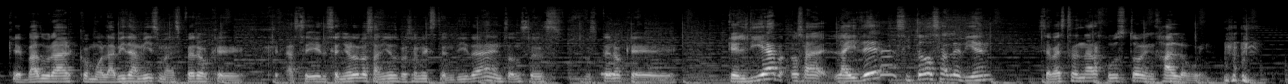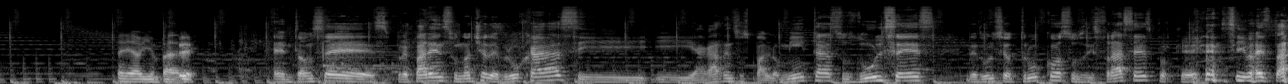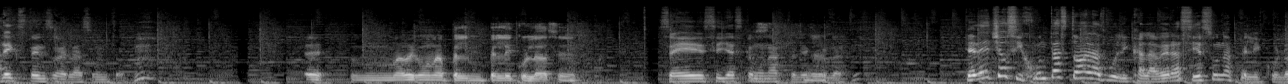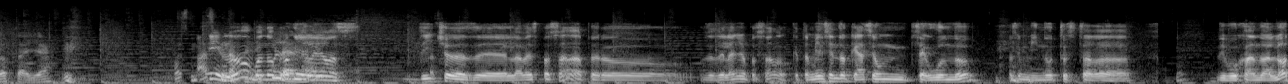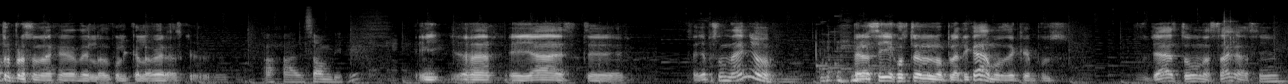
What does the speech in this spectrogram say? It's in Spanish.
Que va a durar como la vida misma. Espero que, así, el Señor de los Anillos versión extendida. Entonces, espero que, que el día, o sea, la idea, si todo sale bien, se va a estrenar justo en Halloween. Estaría bien padre. Entonces, preparen su noche de brujas y, y agarren sus palomitas, sus dulces de dulce o truco, sus disfraces, porque sí va a estar extenso el asunto. Eh, más de como una película, sí. Sí, sí, ya es como una película. Que de hecho, si juntas todas las bulicalaveras, sí es una peliculota ya. Pues sí, ¿no? bueno, creo que ya lo habíamos dicho desde la vez pasada, pero desde el año pasado, que también siento que hace un segundo, hace un minuto estaba dibujando al otro personaje de las Policalaveras. Que... Ajá, el zombie. Y, ajá, y ya, este. O sea, ya pasó un año. Pero sí, justo lo platicábamos de que, pues, pues ya es toda una saga, sí.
